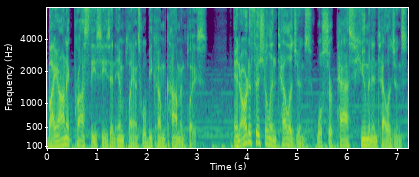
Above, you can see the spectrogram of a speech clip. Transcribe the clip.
Bionic prostheses and implants will become commonplace. And artificial intelligence will surpass human intelligence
